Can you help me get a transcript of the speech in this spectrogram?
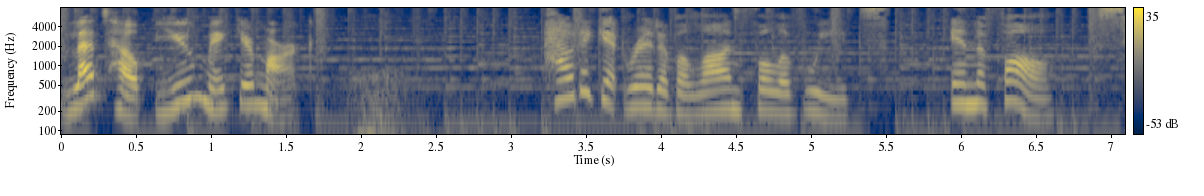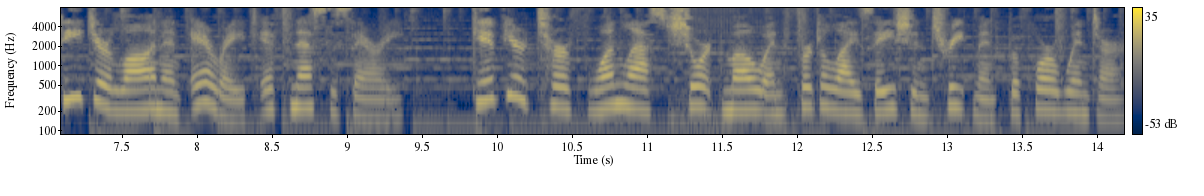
Let's help you make your mark. How to get rid of a lawn full of weeds. In the fall, seed your lawn and aerate if necessary. Give your turf one last short mow and fertilization treatment before winter.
